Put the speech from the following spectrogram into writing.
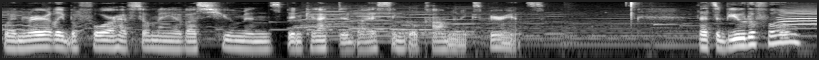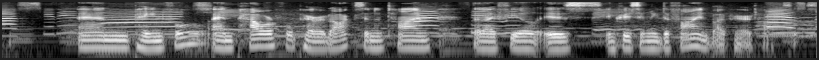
when rarely before have so many of us humans been connected by a single common experience. That's a beautiful and painful and powerful paradox in a time that I feel is increasingly defined by paradoxes.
